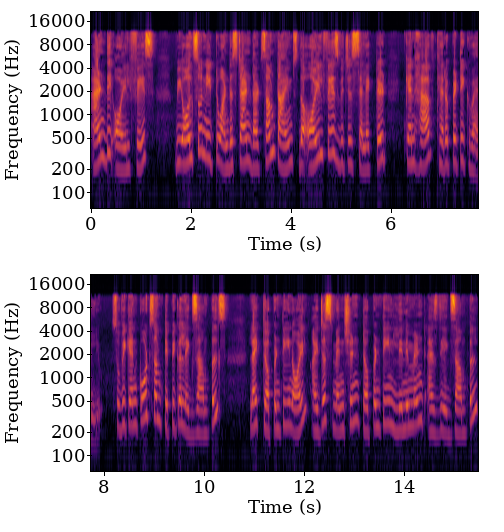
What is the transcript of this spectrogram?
and the oil phase, we also need to understand that sometimes the oil phase which is selected can have therapeutic value. So we can quote some typical examples like turpentine oil. I just mentioned turpentine liniment as the example.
